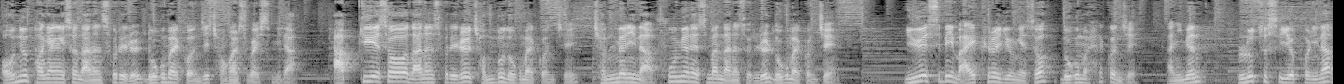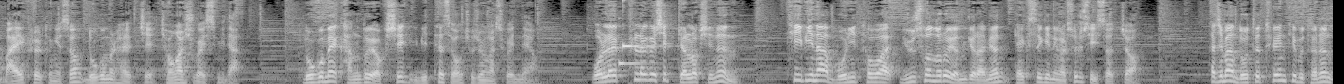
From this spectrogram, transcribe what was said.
어느 방향에서 나는 소리를 녹음할 건지 정할 수가 있습니다. 앞뒤에서 나는 소리를 전부 녹음할 건지, 전면이나 후면에서만 나는 소리를 녹음할 건지, USB 마이크를 이용해서 녹음을 할 건지, 아니면 블루투스 이어폰이나 마이크를 통해서 녹음을 할지 정할 수가 있습니다. 녹음의 강도 역시 밑에서 조정할 수가 있네요. 원래 플래그십 갤럭시는 TV나 모니터와 유선으로 연결하면 덱스 기능을 쓸 수 있었죠. 하지만 노트 20부터는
